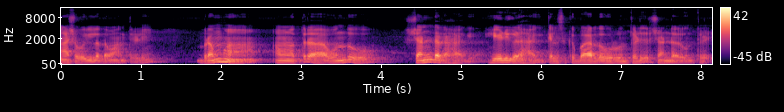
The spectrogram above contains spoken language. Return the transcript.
ನಾಶವಿಲ್ಲದವ ಅಂಥೇಳಿ ಬ್ರಹ್ಮ ಅವನ ಹತ್ರ ಒಂದು ಷಂಡರ ಹಾಗೆ, ಹೇಡಿಗಳ ಹಾಗೆ ಕೆಲಸಕ್ಕೆ ಬಾರದವರು ಅಂತೇಳಿದರೆ ಷಂಡರು ಅಂತೇಳಿ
